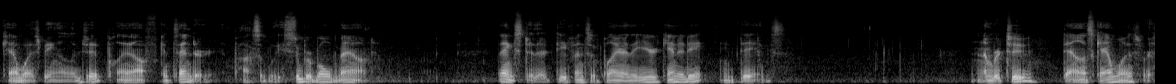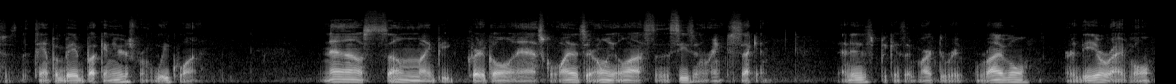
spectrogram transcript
Cowboys being a legit playoff contender and possibly Super Bowl bound. Thanks to their defensive player of the year candidate, Diggs. Number 2, Dallas Cowboys versus the Tampa Bay Buccaneers from week 1. Now, some might be critical and ask why is their only loss of the season ranked second? That is because it marked the arrival, or the arrival,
